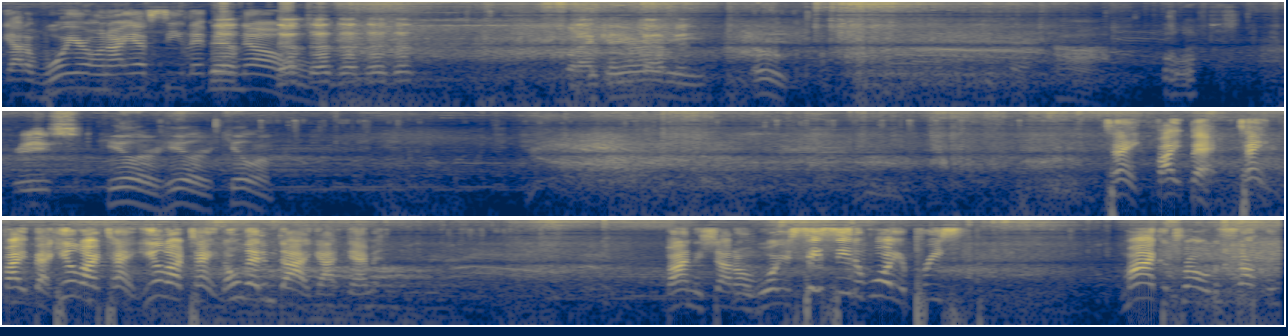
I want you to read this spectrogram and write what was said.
We got a warrior on our FC. Let me know. that, that, that, that, that. But I But can they cap already. it. Oh. Ah, Freeze. healer, healer, kill him. Tank, fight back. Tank, fight back. Heal our tank. Heal our tank. Don't let him die, goddammit. Binding shot on warrior. CC the warrior, priest. Mind control or something.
